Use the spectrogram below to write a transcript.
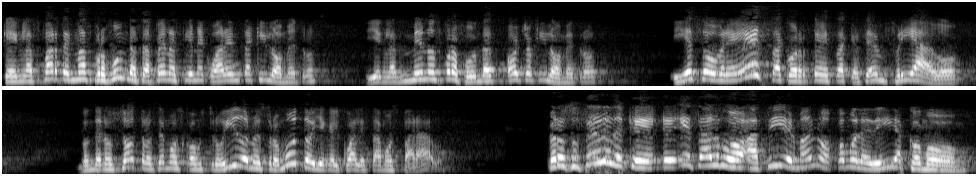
que en las partes más profundas apenas tiene 40 kilómetros y en las menos profundas 8 kilómetros. Y es sobre esa corteza que se ha enfriado donde nosotros hemos construido nuestro mundo y en el cual estamos parados. Pero sucede de que eh, es algo así, hermano, como le diría, como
